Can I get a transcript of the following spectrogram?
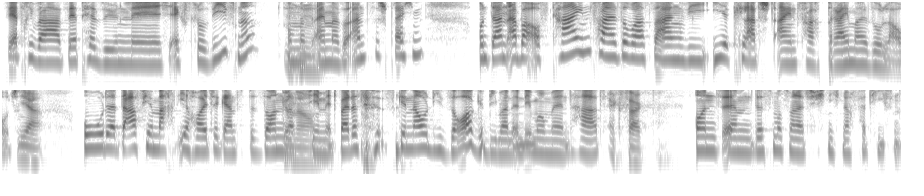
sehr privat, sehr persönlich, exklusiv, ne? Um mhm. das einmal so anzusprechen. Und dann aber auf keinen Fall sowas sagen wie, ihr klatscht einfach dreimal so laut. Ja. Oder dafür macht ihr heute ganz besonders genau. viel mit, weil das ist genau die Sorge, die man in dem Moment hat. Exakt. Und ähm, das muss man natürlich nicht noch vertiefen.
